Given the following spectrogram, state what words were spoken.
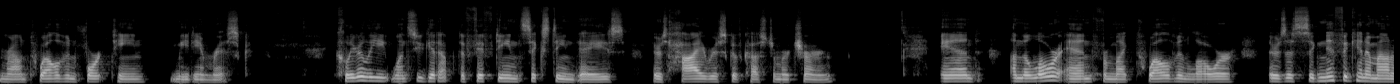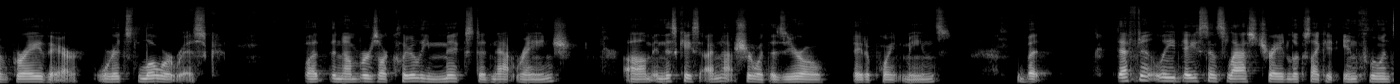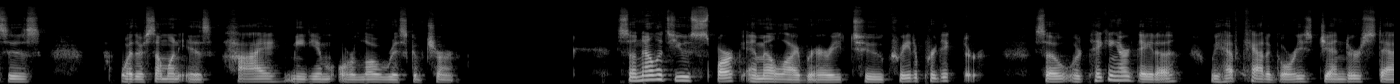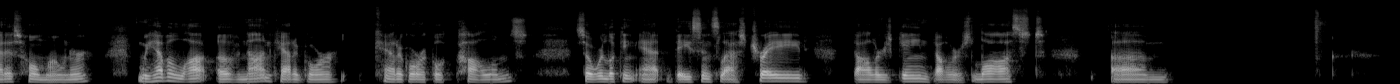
around 12 and 14, medium risk. Clearly, once you get up to 15, 16 days, there's high risk of customer churn. And on the lower end, from like 12 and lower, there's a significant amount of gray there where it's lower risk. But the numbers are clearly mixed in that range. Um, in this case, I'm not sure what the zero data point means. But definitely, day since last trade looks like it influences whether someone is high, medium, or low risk of churn. So now let's use Spark ML library to create a predictor. So we're taking our data, we have categories, gender, status, homeowner. We have a lot of non-categorical columns. So we're looking at days since last trade, dollars gained, dollars lost, um,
